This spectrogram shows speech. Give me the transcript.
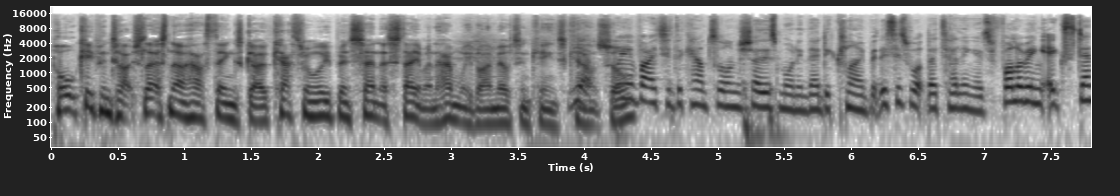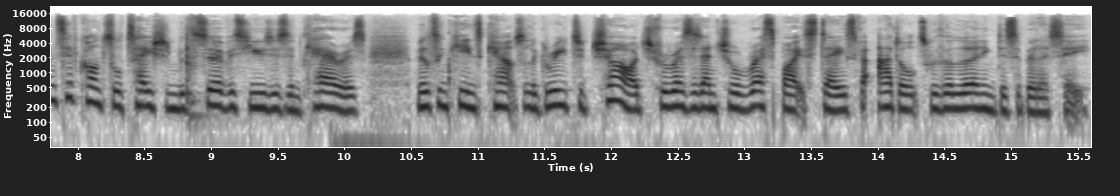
Paul, keep in touch. Let us know how things go. Catherine, we've been sent a statement, haven't we, by Milton Keynes Council? Yeah, we invited the council on the show this morning. They declined, but this is what they're telling us. Following extensive consultation with service users and carers, Milton Keynes Council agreed to charge for residential respite stays for adults with a learning disability.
